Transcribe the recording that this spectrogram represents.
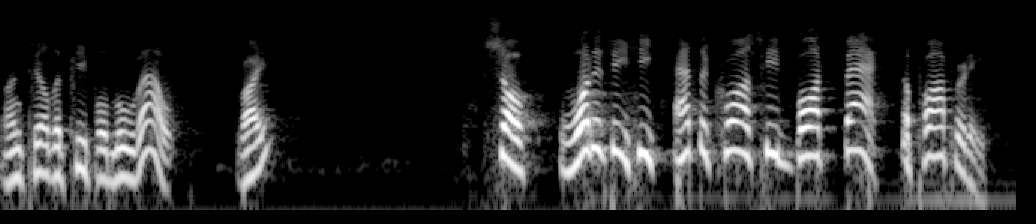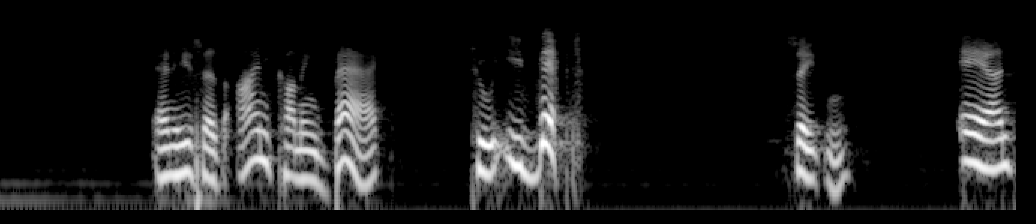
until the people move out, right? So, what is he? He at the cross he bought back the property. And he says, I'm coming back to evict Satan and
